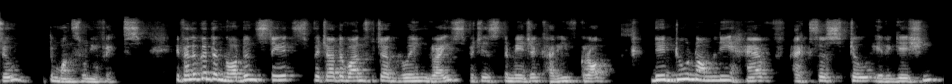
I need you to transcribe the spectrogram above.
to the monsoon effects. If I look at the northern states, which are the ones which are growing rice, which is the major kharif crop, they do normally have access to irrigation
